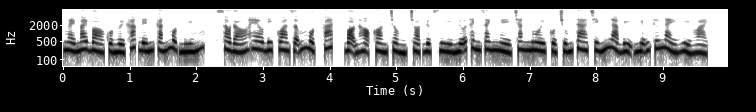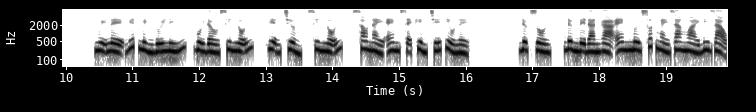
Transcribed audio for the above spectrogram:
ngày mai bò của người khác đến cắn một miếng, sau đó heo đi qua dẫm một phát, bọn họ còn trồng trọt được gì nữa thanh danh nghề chăn nuôi của chúng ta chính là bị những thứ này hủy hoại. ngụy Lệ biết mình đối lý, vùi đầu xin lỗi, viện trưởng, xin lỗi, sau này em sẽ kiềm chế tiểu lệ. Được rồi, đừng để đàn gà em nuôi suốt ngày ra ngoài đi dạo,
